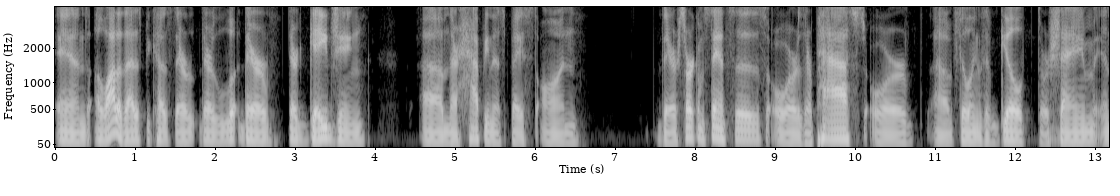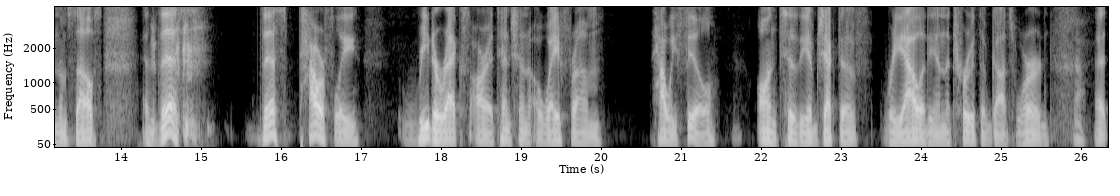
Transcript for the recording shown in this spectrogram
and a lot of that is because they're they're they're they're gauging um, their happiness based on their circumstances or their past or uh, feelings of guilt or shame in themselves, and this this powerfully redirects our attention away from how we feel onto the objective reality and the truth of God's word. Yeah. That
